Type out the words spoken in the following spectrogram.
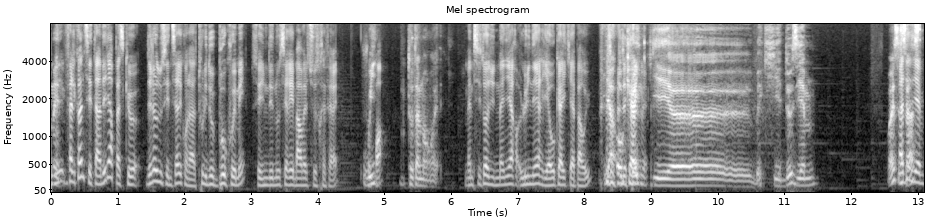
Mais, Falcon, c'était un délire parce que déjà, nous, c'est une série qu'on a tous les deux beaucoup aimé. C'est une de nos séries Marvel préférées. oui, totalement, ouais. Même si toi, d'une manière lunaire, il y a Hawkeye qui est apparu. Il y a Hawkeye qui, est, euh, bah, qui est deuxième. Ouais, c'est ah, ça. deuxième.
